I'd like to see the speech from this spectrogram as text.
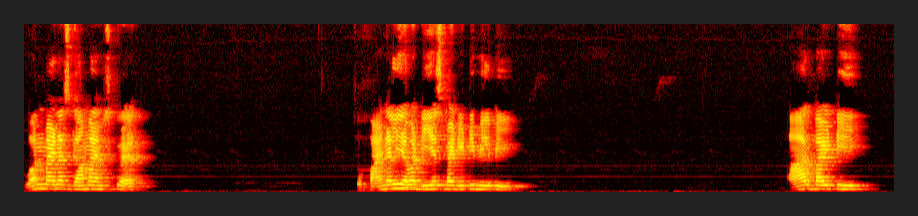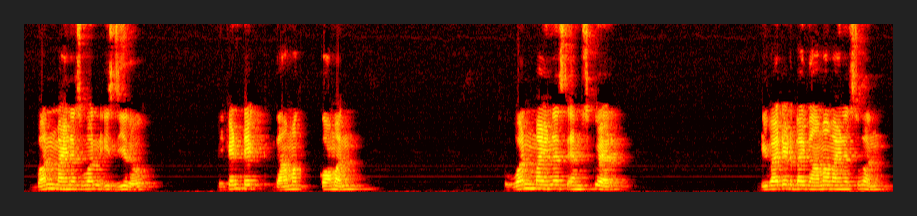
1 minus gamma m square. So finally our ds by dt will be r by t 1 minus 1 is 0 we can take gamma common 1 minus m square divided by gamma minus 1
